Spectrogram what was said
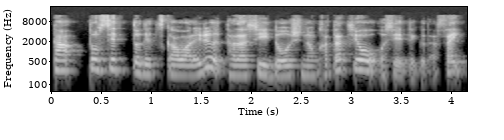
たとセットで使われる正しい動詞の形を教えてください。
